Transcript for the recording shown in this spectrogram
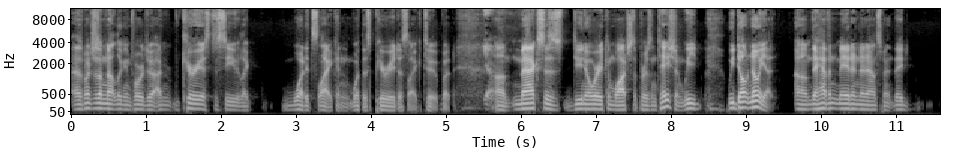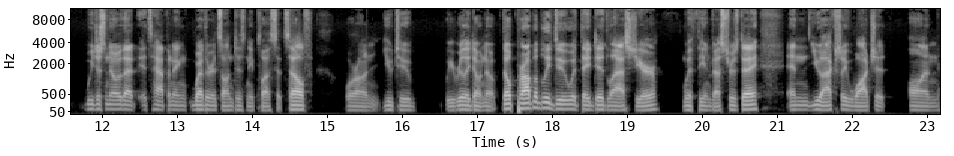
as much as I'm not looking forward to it, I'm curious to see like what it's like and what this period is like too. But Yeah. um, Max is, do you know where you can watch the presentation? We we don't know yet. Um, they haven't made an announcement. They we just know that it's happening, whether it's on Disney Plus itself or on YouTube. We really don't know. They'll probably do what they did last year with the Investors Day, and you actually watch it on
